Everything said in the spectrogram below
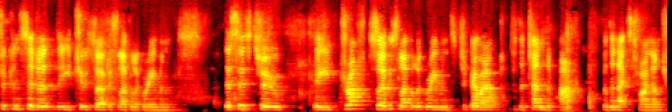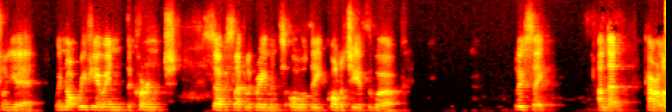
to consider the two service level agreements. This is to the draft service level agreements to go out for the tender pack for the next financial year. We're not reviewing the current service level agreements or the quality of the work. Lucy, and then Caroline.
